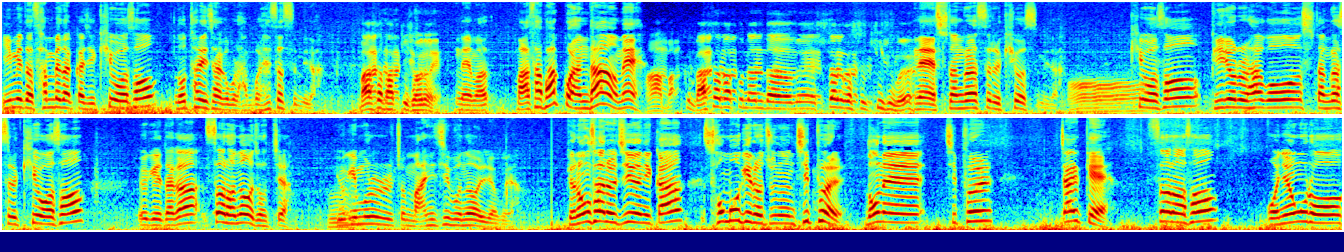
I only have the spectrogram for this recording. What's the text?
2m 3m까지 키워서 노타리 작업을 한번 했었습니다 마사 받기 전에. 네 마, 마사 받고 난 다음에 아 마, 그 마사 받고 난 다음에 수단그라스를 키우신 거예요? 네 수단그라스를 키웠습니다 어. 키워서 비료를 하고 수단그라스를 키워서 여기에다가 썰어 넣어줬죠 음. 유기물을 좀 많이 집어 넣으려고요 벼농사를 지으니까 소모기로 주는 짚을 논의 짚을 짧게 썰어서 원형으로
